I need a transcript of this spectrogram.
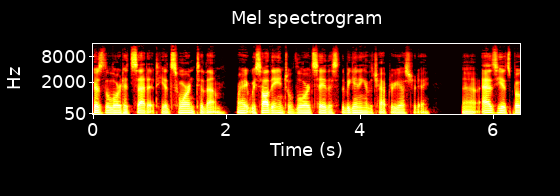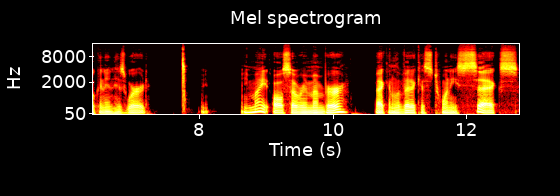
because the Lord had said it. He had sworn to them. Right. We saw the angel of the Lord say this at the beginning of the chapter yesterday, uh, as he had spoken in his word. You might also remember back in Leviticus 26,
